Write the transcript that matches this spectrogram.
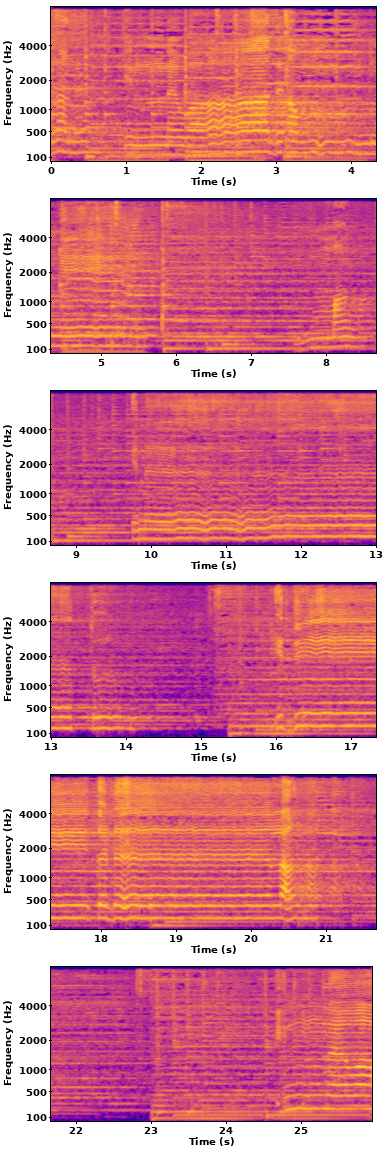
ළඟ ඉන්නවාද අම්මේ මං එනතුරු ඉදිකඩ ළඟ ඉන්නවාද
